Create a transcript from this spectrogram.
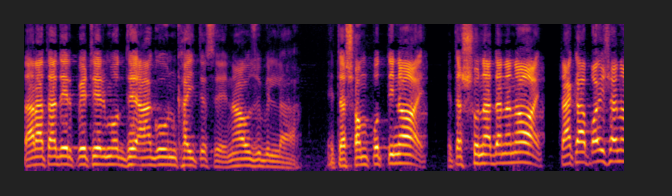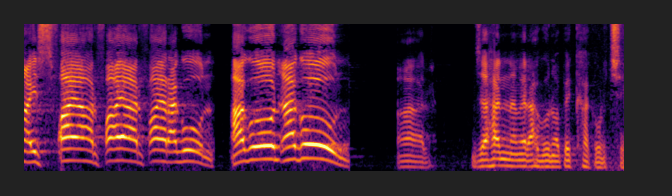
তারা তাদের পেটের মধ্যে আগুন খাইতেছে এটা সম্পত্তি নয়, এটা সোনা দানা নয় টাকা, পয়সা নয় ইটস ফায়ার ফায়ার ফায়ার আগুন আগুন আগুন। আর জাহান নামের আগুন অপেক্ষা করছে।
